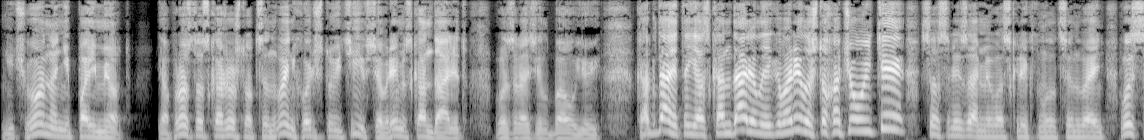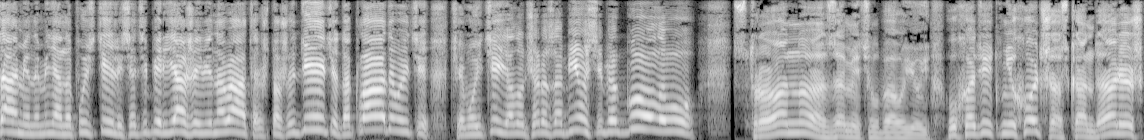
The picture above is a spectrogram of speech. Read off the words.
Ничего она не поймет. «Я просто скажу, что Цинвэнь хочет уйти и все время скандалит», — возразил Бао Юй. «Когда это я скандалила и говорила, что хочу уйти?» — со слезами воскликнула Цинвэнь. «Вы сами на меня напустились, а теперь я же виновата. Что ж, идите, докладывайте. Чем уйти, я лучше разобью себе голову». «Странно», — заметил Бао Юй. «Уходить не хочешь, а скандалишь.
